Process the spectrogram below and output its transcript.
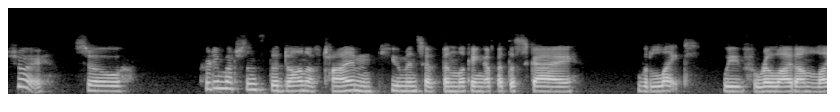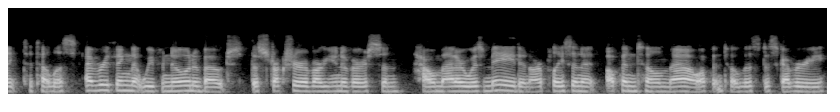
Sure. So pretty much since the dawn of time, humans have been looking up at the sky with light. We've relied on light to tell us everything that we've known about the structure of our universe and how matter was made and our place in it up until now, up until this discovery.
